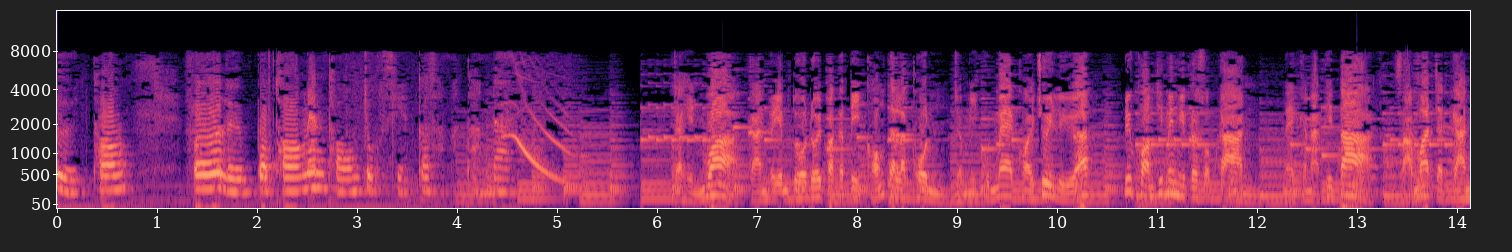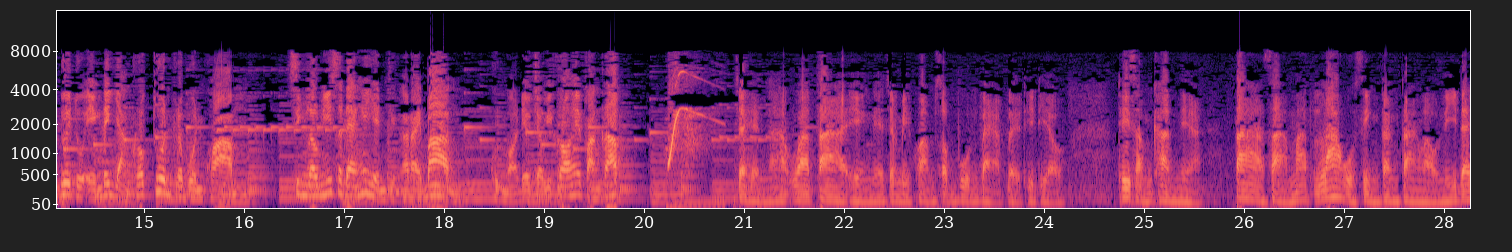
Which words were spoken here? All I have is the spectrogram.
อืดท้องเฟ้อหรือปวดท้องแน่นท้องจุกเสียดก็สามารถทานได้ จะเห็นว่าการเตรียมตัวโดยปกติของแต่ละคนจะมีคุณแม่คอยช่วยเหลือ ด้วยความที่ไม่มีประสบการณ์ ในขณะที่ต้าสามารถจัดการด้วยตัวเองได้อย่างครบถ้วนกระบวนความ สิ่งเหล่านี้แสดงให้เห็นถึงอะไรบ้าง คุณหมอเดียวจะวิเคราะห์ให้ฟังครับ จะเห็นนะฮะว่าต้าเองเนี่ยจะมีความสมบูรณ์แบบเลยทีเดียว ที่สำคัญเนี่ย ต้าสามารถเล่าสิ่งต่างๆ เหล่านี้ได้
